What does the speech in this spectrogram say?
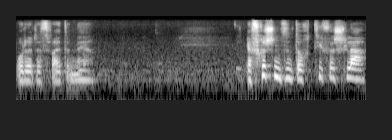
oder das weite Meer. Erfrischend sind doch tiefer Schlaf,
